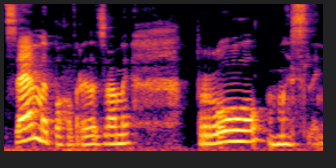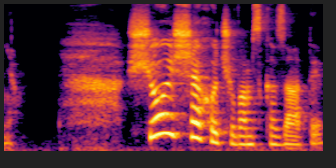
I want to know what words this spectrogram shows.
Це ми поговорили з вами про мислення. Що ще хочу вам сказати?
